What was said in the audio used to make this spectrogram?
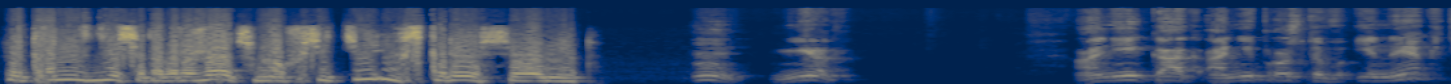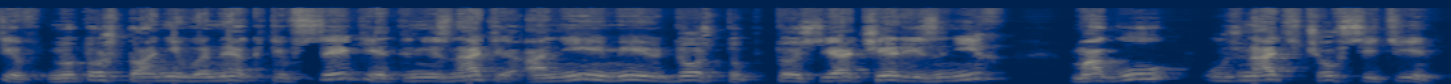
Это они здесь отображаются, но в сети их, скорее всего, нет. Нет. Они как, они просто в inactive, но то, что они в inactive сети, это не значит, они имеют доступ. То есть я через них могу узнать, что в сети.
